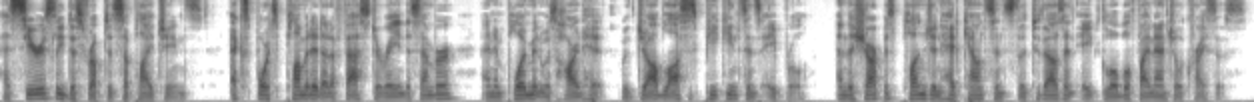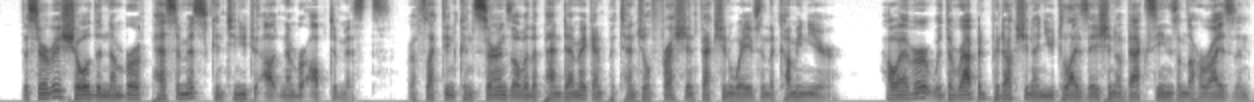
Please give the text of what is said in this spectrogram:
has seriously disrupted supply chains. Exports plummeted at a faster rate in December, and employment was hard hit, with job losses peaking since April, and the sharpest plunge in headcount since the 2008 global financial crisis. The survey showed the number of pessimists continue to outnumber optimists, reflecting concerns over the pandemic and potential fresh infection waves in the coming year. However, with the rapid production and utilization of vaccines on the horizon,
